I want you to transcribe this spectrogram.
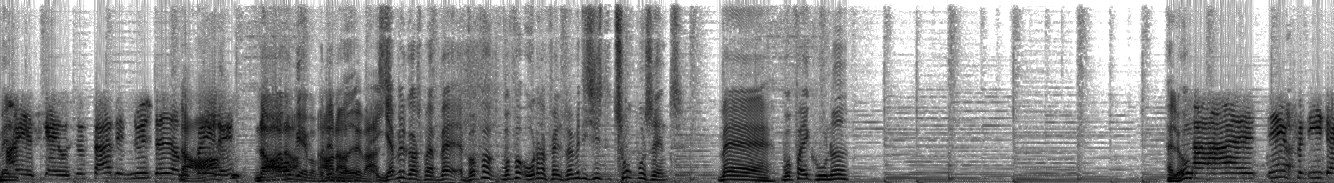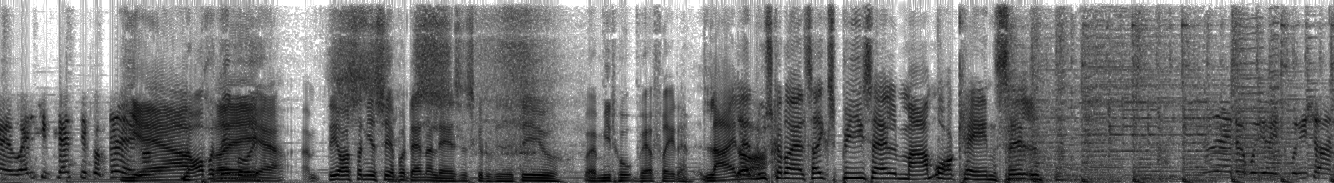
Men, Ej, jeg skal jo så starte et nyt sted om Nå. fredagen. Nå, okay, på Nå, den nå, måde. bevares. Jeg vil godt spørge, hvad, hvorfor, hvorfor 98? Hvad med de sidste 2 procent? Hvad, hvorfor ikke 100? Hallo? Nej, det er fordi, der er jo altid plads til forbedringer. Yeah, Nå, på den måde, ja. Det er også sådan, jeg ser på Dan og Lasse, skal du vide. Det er jo mit håb hver fredag. Leila, Nå. nu skal du altså ikke spise al marmorkagen selv der ryger i fryseren.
